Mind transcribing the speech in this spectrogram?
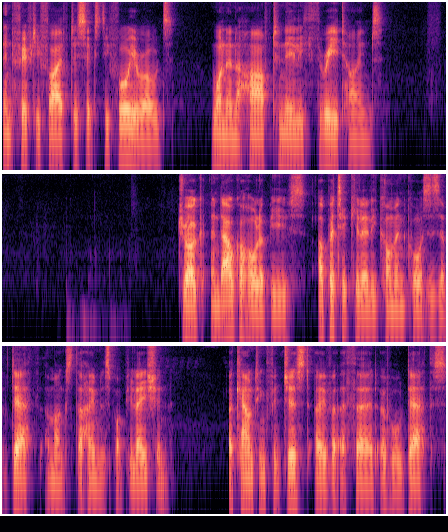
and 55 to 64 year olds one and a half to nearly three times. Drug and alcohol abuse are particularly common causes of death amongst the homeless population accounting for just over a third of all deaths.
